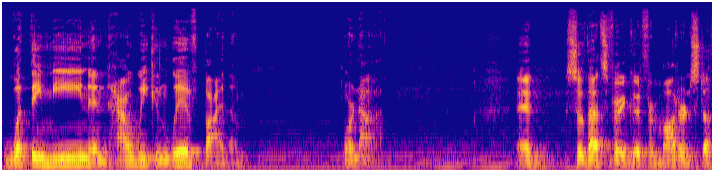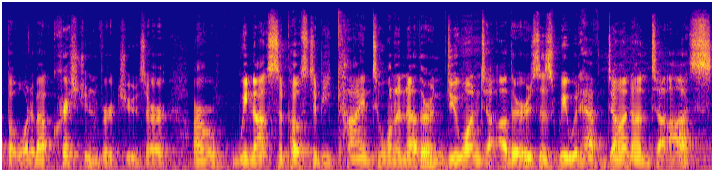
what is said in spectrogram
what they mean, and how we can live by them or not. And so that's very good for modern stuff, but what about Christian virtues? Are are we not supposed to be kind to one another and do unto others as we would have done unto us?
